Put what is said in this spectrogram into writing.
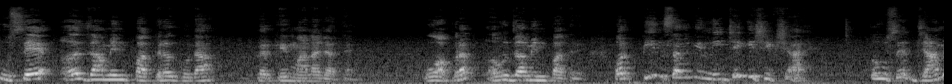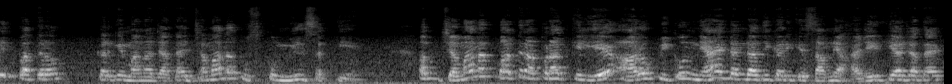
उसे अजामीन पात्र गुना करके माना जाता है। वो अपराध अजामीन पात्र है। और तीन साल के नीचे की शिक्षा है तो उसे जामीन पात्र करके माना जाता है। जमानत उसको मिल सकती है। अब जमानत पात्र अपराध के लिए आरोपी को न्याय दंडाधिकारी के सामने हाजिर किया जाता है।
